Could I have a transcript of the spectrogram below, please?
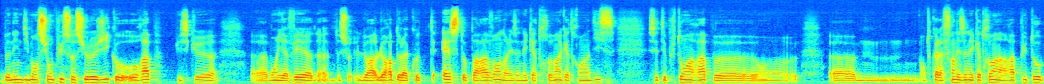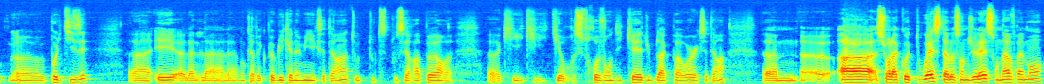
donné une dimension plus sociologique au, rap, puisque bon, il y avait le, rap de la côte est auparavant, dans les années 80-90, c'était plutôt un rap, en tout cas la fin des années 80, un rap plutôt politisé. Euh, et euh, donc avec Public Enemy, etc., tous ces rappeurs euh, qui, se revendiquaient du Black Power, etc. sur la côte ouest, à Los Angeles, on a vraiment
